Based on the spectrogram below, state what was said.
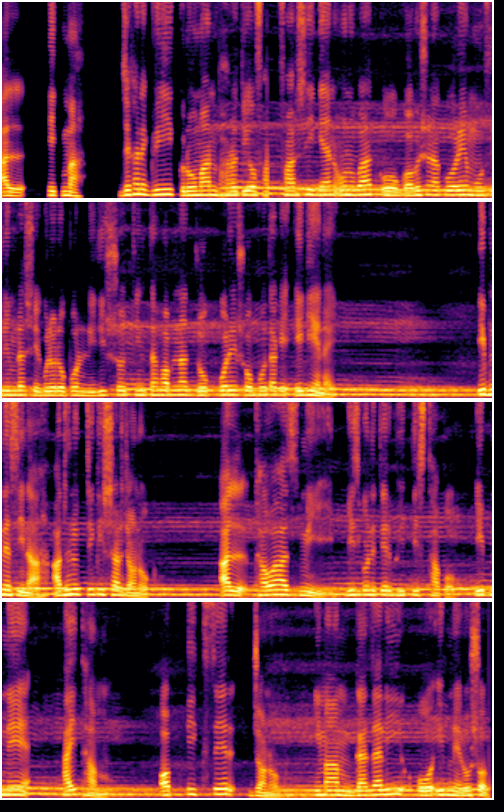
আল হিকমাহ যেখানে গ্রিক, রোমান, ভারতীয় ফার্সি জ্ঞান অনুবাদ ও গবেষণা করে মুসলিমরা সেগুলোর ওপর নিজস্ব চিন্তাভাবনা যোগ করে সভ্যতাকে এগিয়ে নেয়। ইবনে সিনা আধুনিক চিকিৎসার জনক। আল খাওয়াজমি বীজগণিতের ভিত্তি স্থাপক ইবনে হাইথাম, অপটিক্সের জনক ইমাম গাজালি ও ইবনে রোশদ।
